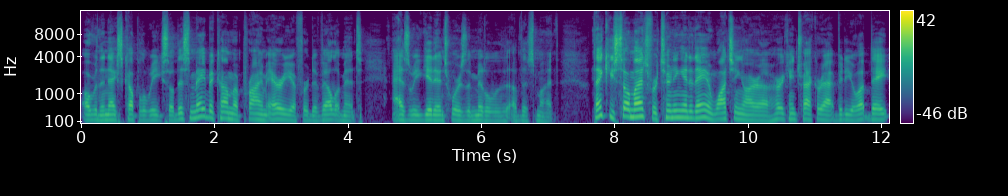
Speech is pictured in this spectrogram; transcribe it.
over the next couple of weeks. So this may become a prime area for development as we get in towards the middle of this month. Thank you so much for tuning in today and watching our uh, Hurricane Tracker app video update.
